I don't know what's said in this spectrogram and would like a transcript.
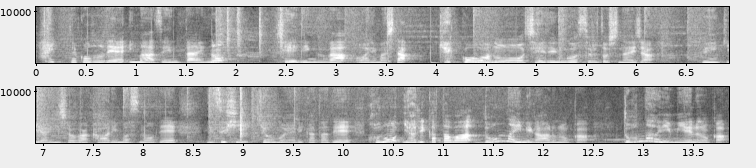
はいということで今全体のシェーディングが終わりました。結構あのシェーディングをするとしないじゃ雰囲気や印象が変わりますのでぜひ今日のやり方でこのやり方はどんな意味があるのかどんな風に見えるのか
